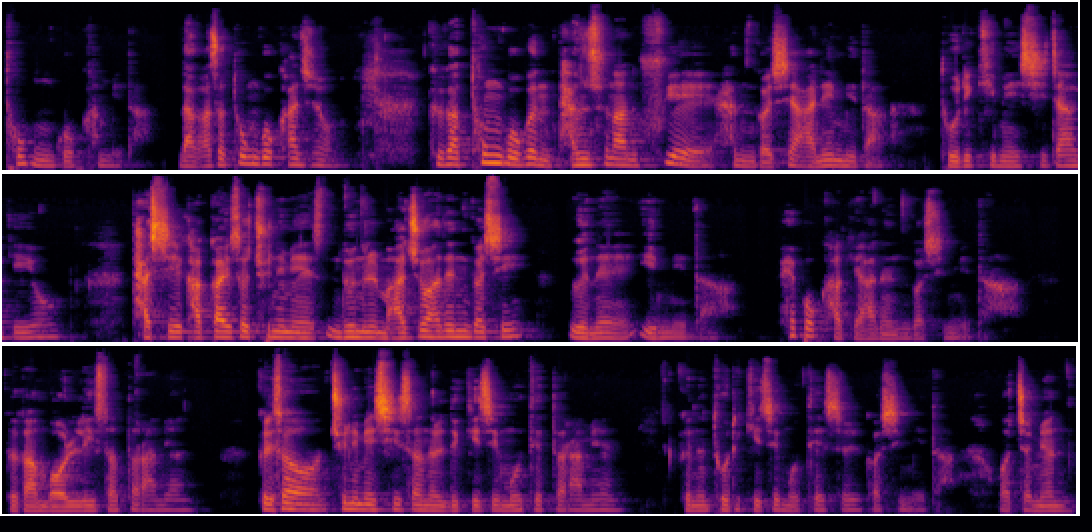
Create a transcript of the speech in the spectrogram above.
통곡합니다. 나가서 통곡하죠. 그가 통곡은 단순한 후회한 것이 아닙니다. 돌이킴의 시작이요. 다시 가까이서 주님의 눈을 마주하는 것이 은혜입니다. 회복하게 하는 것입니다. 그가 멀리 있었더라면, 그래서 주님의 시선을 느끼지 못했더라면, 그는 돌이키지 못했을 것입니다. 어쩌면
